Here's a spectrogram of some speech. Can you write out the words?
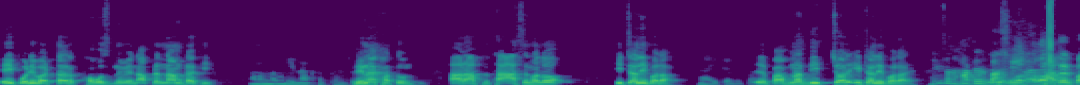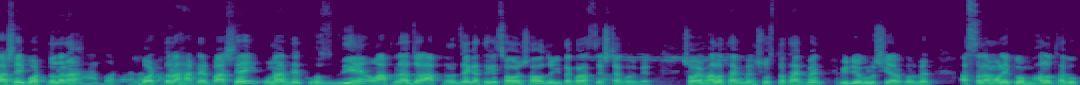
এই পরিবারটার খবর নেবেন। আপনার নামটা কি? আমার নাম রিনা খাতুন। রিনা খাতুন। আর আপনি আছেন হলো ইটালি পাড়া হ্যাঁ ইটালি পাবনা দ্বীপচর ইটালি পাড়ায়। হাটের হাটের পাশে হাটের পাশেই বটতলা না? হ্যাঁ বটতলা। হাটের পাশেই ওনাদের খোঁজ নিয়ে আপনারা আপনাদের জায়গা থেকে সহ- সহযোগিতা করার চেষ্টা করবেন। সবাই ভালো থাকবেন সুস্থ থাকবেন ভিডিওগুলো শেয়ার করবেন। আসসালামু আলাইকুম ভালো থাকুক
